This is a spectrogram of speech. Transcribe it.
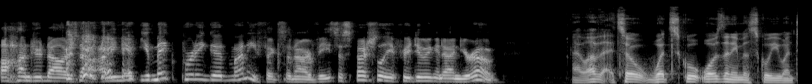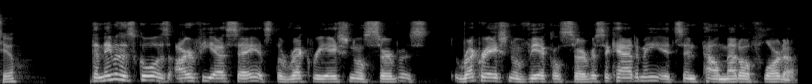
A hundred dollars an hour. I mean, you, you make pretty good money fixing RVs, especially if you're doing it on your own. I love that. So, what school? What was the name of the school you went to? The name of the school is RVSA. It's the Recreational Service Recreational Vehicle Service Academy. It's in Palmetto, Florida.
